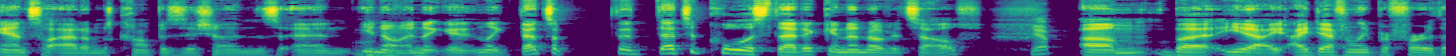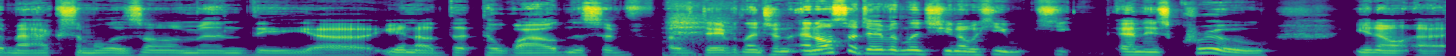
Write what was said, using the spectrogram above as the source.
ansel adams compositions and you know mm-hmm. and, and, like that's a that, that's a cool aesthetic in and of itself. Yep. Um but yeah I, I definitely prefer the maximalism and the uh you know the, the wildness of, of david lynch. And, and also david lynch you know he he and his crew you know uh,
